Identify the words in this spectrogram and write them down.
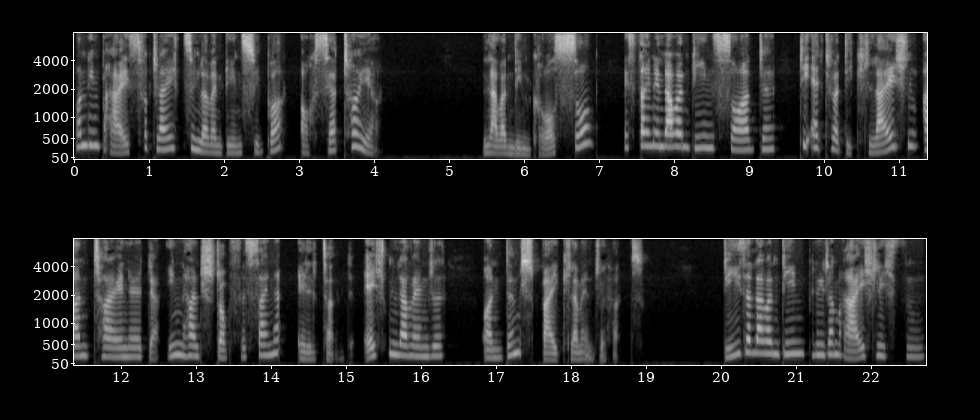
und im Preisvergleich zu Lavandin Super auch sehr teuer. Lavandin Grosso ist eine Lavandinsorte, die etwa die gleichen Anteile der Inhaltsstoffe seiner Eltern, dem echten Lavendel und dem Speiklavendel hat. Dieser Lavandin blüht am reichlichsten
